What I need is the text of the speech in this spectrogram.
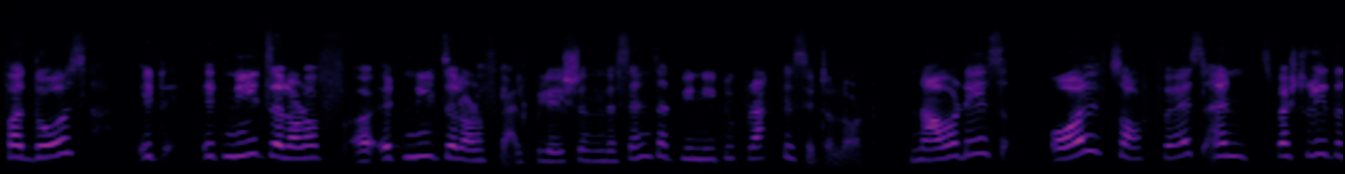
for those, it it needs a lot of uh, it needs a lot of calculation in the sense that we need to practice it a lot. Nowadays, all softwares and especially the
